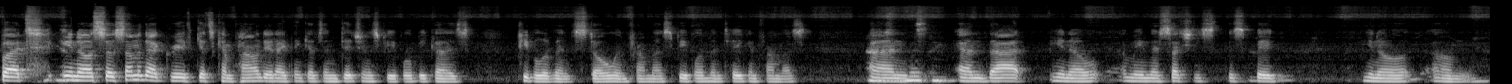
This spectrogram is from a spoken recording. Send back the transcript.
but you know so some of that grief gets compounded i think as indigenous people because people have been stolen from us people have been taken from us Absolutely. and and that you know, I mean, there's such this, this big, you know, um,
